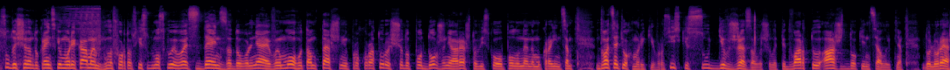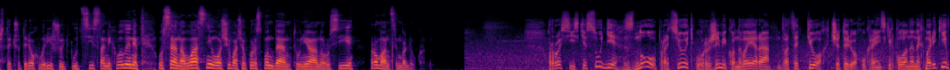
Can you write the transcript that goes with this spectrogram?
Судище над українськими моряками Лефортовський суд Москви весь день задовольняє вимогу тамтешньої прокуратури щодо подовження арешту військовополоненим українцям. 20 моряків російські судді вже залишили під вартою аж до кінця липня. Долю решти чотирьох вирішують у ці самі хвилини. Усе на власні очі бачив кореспондент Уніану Росії Роман Цимбалюк. Російські судді знову працюють у режимі конвеєра. 24 українських полонених моряків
